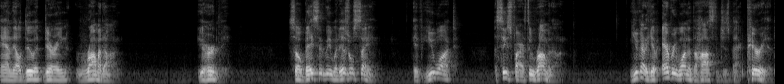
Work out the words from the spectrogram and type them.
and they'll do it during Ramadan. You heard me. So basically, what Israel's saying, if you want a ceasefire through Ramadan, you got to give every one of the hostages back, period.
